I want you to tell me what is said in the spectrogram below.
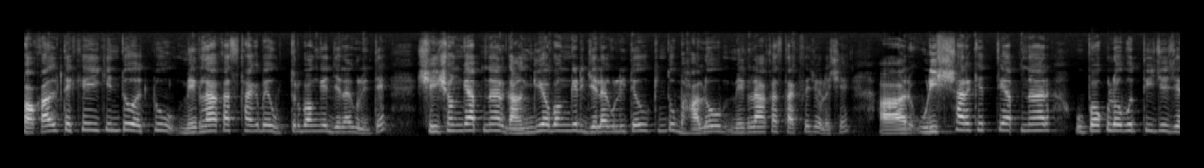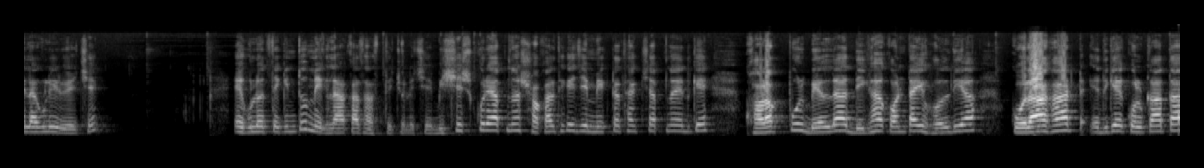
সকাল থেকেই কিন্তু একটু মেঘলা আকাশ থাকবে উত্তরবঙ্গের জেলাগুলিতে। সেই সঙ্গে আপনার গাঙ্গীয় বঙ্গের জেলাগুলিতেও কিন্তু ভালো মেঘলা আকাশ থাকতে চলেছে। আর উড়িষ্যার ক্ষেত্রে আপনার উপকূলবর্তী যে জেলাগুলি রয়েছে এগুলোতে কিন্তু মেঘলা আকাশ আসতে চলেছে। বিশেষ করে আপনার সকাল থেকে যে মেঘটা থাকছে আপনার এদিকে খড়গপুর, বেলদা, দীঘা, কন্টাই, হলদিয়া, কোলাঘাট, এদিকে কলকাতা,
